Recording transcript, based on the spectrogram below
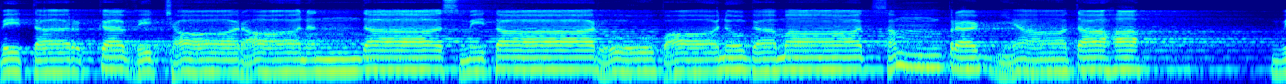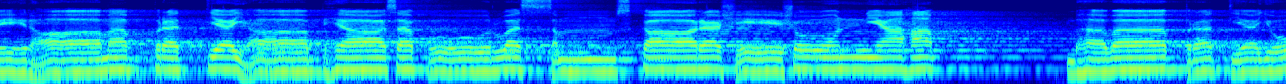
वितर्कविचारानन्दास्मितारूपानुगमात् सम्प्रज्ञातः विरामप्रत्ययाभ्यासपूर्वः संस्कारशेषोऽन्यः भवप्रत्ययो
